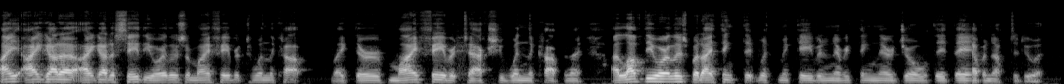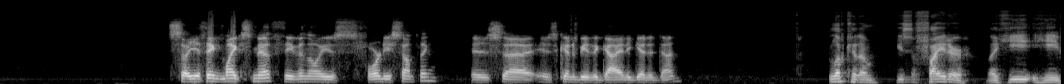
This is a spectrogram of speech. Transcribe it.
I I gotta I gotta say the Oilers are my favorite to win the cup. Like they're my favorite to actually win the cup. And I, I love the Oilers, but I think that with McDavid and everything there, Joe, they, they have enough to do it. So you think Mike Smith, even though he's forty something, is uh, is going to be the guy to get it done? look at him. He's a fighter. Like he he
